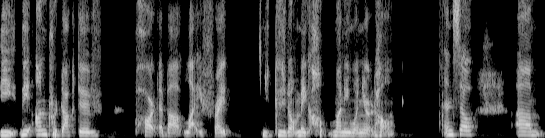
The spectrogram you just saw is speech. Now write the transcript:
the the unproductive part about life, right? Because you don't make money when you're at home, and so. Um,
